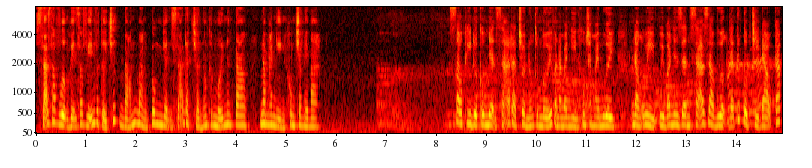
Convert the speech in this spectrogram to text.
Xã Gia Vượng, huyện Gia Viễn vừa tổ chức đón bằng công nhận xã đạt chuẩn nông thôn mới nâng cao năm 2023. Sau khi được công nhận xã đạt chuẩn nông thôn mới vào năm 2020, Đảng ủy, Ủy ban nhân dân xã Gia Vượng đã tiếp tục chỉ đạo các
